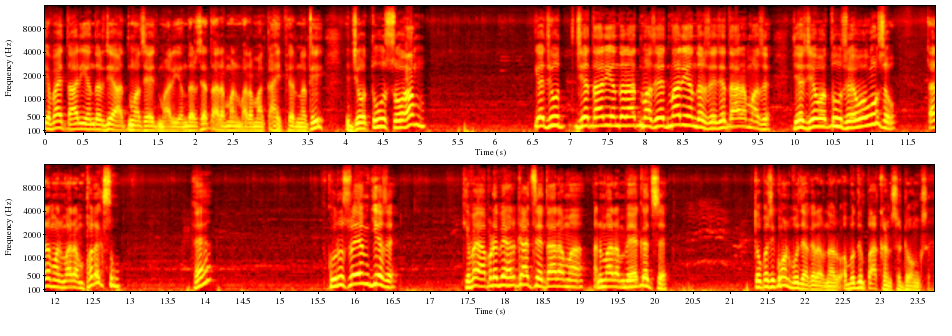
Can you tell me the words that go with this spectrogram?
કે ભાઈ, તારી અંદર જે આત્મા છે એ જ મારી અંદર છે, તારા મન મારામાં કાંઈ ફેર નથી. જો તું સોહમ, કે જો જે તારી અંદર આત્મા છે એ જ મારી અંદર છે, જે તારામાં છે, જે જેવો તું છે એવો હું છું. તારામાં મારામાં ફરક શું? હે? ગુરુ સ્વયં કહે છે કે ભાઈ, આપણે બે હરખા જ છે તારામાં અને મારામાં બે એક જ છે. તો પછી કોણ પૂજા કરાવનારું? આ બધું પાખંડ છે, ઢોંગ છે.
